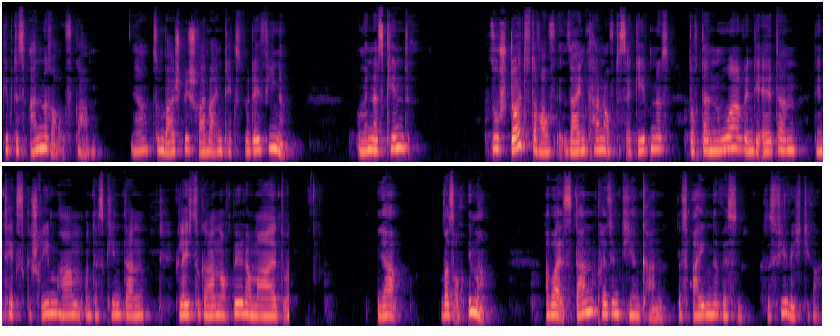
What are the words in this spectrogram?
gibt es andere Aufgaben. Ja, zum Beispiel schreibe einen Text für Delfine. Und wenn das Kind so stolz darauf sein kann, auf das Ergebnis, doch dann nur, wenn die Eltern den Text geschrieben haben und das Kind dann vielleicht sogar noch Bilder malt und ja, was auch immer. Aber es dann präsentieren kann, das eigene Wissen. Das ist viel wichtiger.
